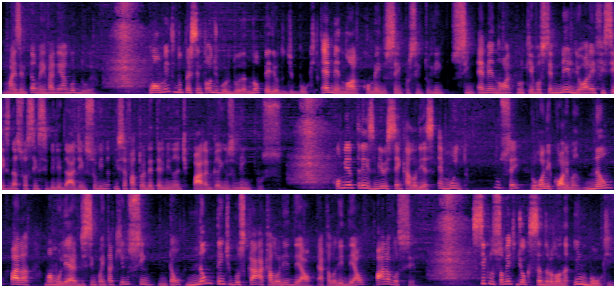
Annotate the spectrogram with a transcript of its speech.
mas ele também vai ganhar gordura. O aumento do percentual de gordura no período de bulk é menor comendo 100% limpo? Sim, é menor porque você melhora a eficiência da sua sensibilidade à insulina. Isso é fator determinante para ganhos limpos. Comer 3.100 calorias é muito? Não sei. Para o Ronnie Coleman, não. Para uma mulher de 50 quilos, sim. Então, não tente buscar a caloria ideal. É a caloria ideal para você. Ciclo somente de oxandrolona em bulk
